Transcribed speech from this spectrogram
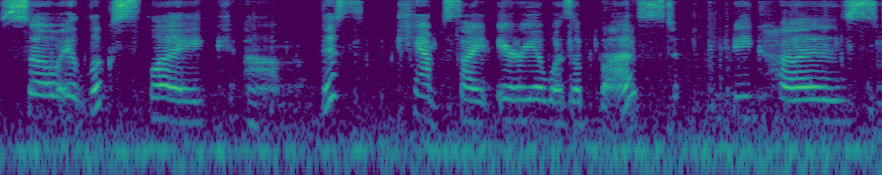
So looks like um, this campsite area was a bust because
